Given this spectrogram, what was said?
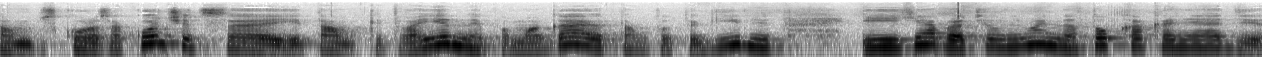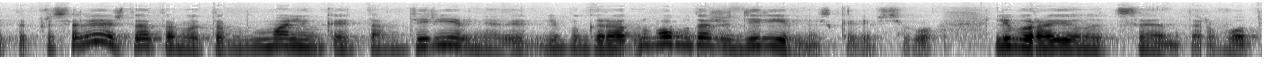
там скоро закончится, и там какие-то военные помогают, там кто-то гибнет. И я обратила внимание на то, как они одеты. Представляешь, да, там это маленькая там деревня, либо город, ну, по-моему, даже деревня, скорее всего, либо районный центр, вот.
